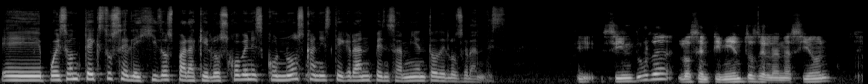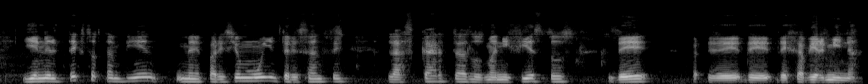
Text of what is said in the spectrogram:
eh, pues son textos elegidos para que los jóvenes conozcan este gran pensamiento de los grandes. Sí, sin duda, los sentimientos de la nación. Y en el texto también me pareció muy interesante las cartas, los manifiestos de, de, de Javier Mina.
